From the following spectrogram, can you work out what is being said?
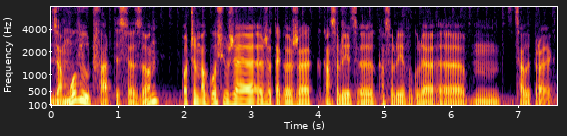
zamówił czwarty sezon, po czym ogłosił, że, że tego, że kanceluje, e, kanceluje w ogóle e, mm, cały projekt.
